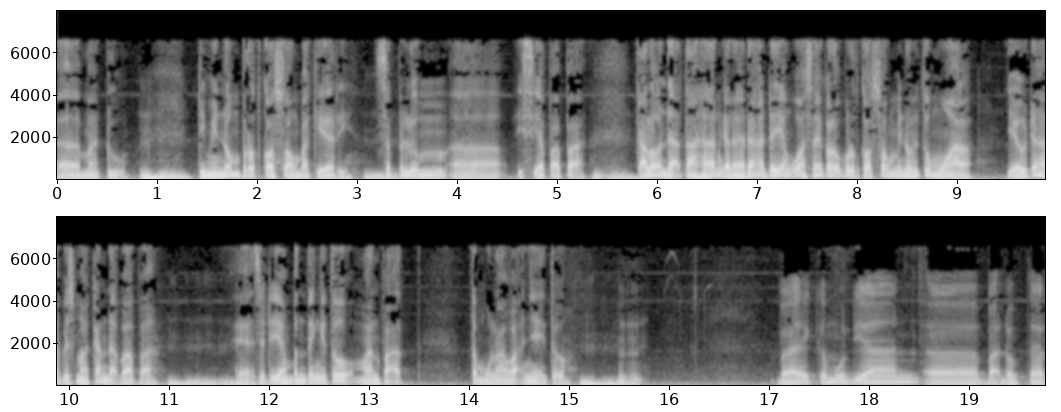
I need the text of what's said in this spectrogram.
uh, madu. Mm-hmm. Diminum perut kosong pagi hari mm-hmm. sebelum uh, isi apa-apa. Mm-hmm. Kalau tidak tahan, kadang-kadang ada yang wah saya kalau perut kosong minum itu mual. Ya udah habis makan tidak apa-apa. Mm-hmm. Ya, jadi yang penting itu manfaat temulawaknya itu. Mm-hmm. Mm-hmm. Baik, kemudian uh, Pak Dokter,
